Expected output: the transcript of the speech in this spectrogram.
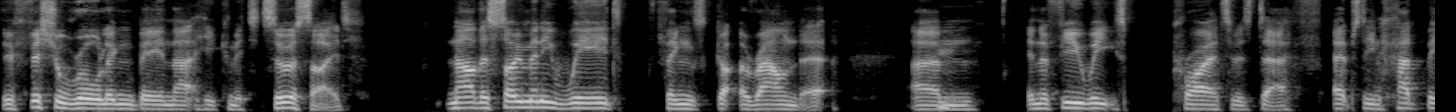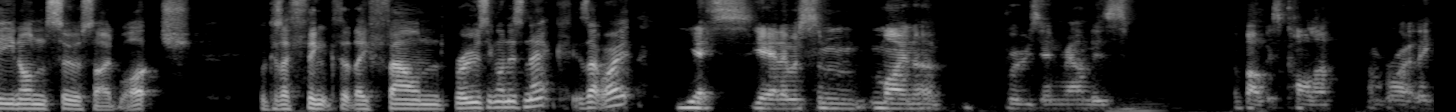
The official ruling being that he committed suicide. Now, there's so many weird things got around it. Um, In a few weeks prior to his death, Epstein had been on suicide watch because I think that they found bruising on his neck. Is that right? Yes, yeah, there was some minor bruising around his above his collar, I'm rightly.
